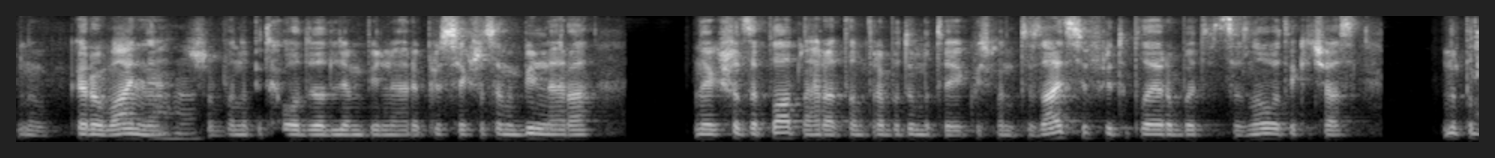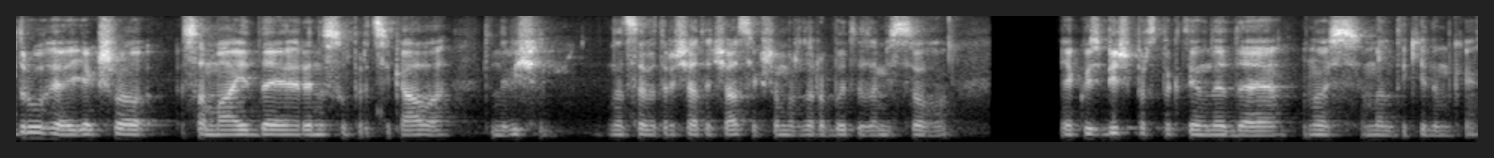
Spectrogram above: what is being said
ну, керування, Ага. щоб воно підходило для мобільної гри. Плюс, якщо це мобільна гра, ну якщо це платна гра, там треба думати якусь монетизацію фрі-то-плей робити, це знову таки час. Ну, по-друге, якщо сама ідея гри не супер цікава, то навіщо на це витрачати час, якщо можна робити замість цього якусь більш перспективну ідею. Ну, ось у мене такі думки.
